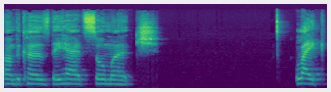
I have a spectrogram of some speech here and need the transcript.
um, because they had so much, like,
